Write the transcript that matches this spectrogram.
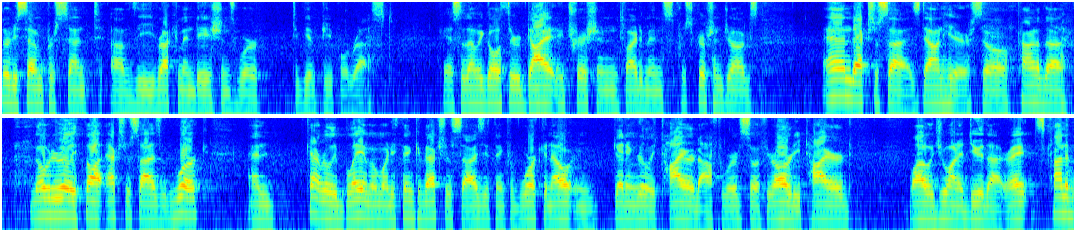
37% of the recommendations were to give people rest. Okay, so then we go through diet, nutrition, vitamins, prescription drugs, and exercise down here. So kind of the, nobody really thought exercise would work and can't really blame them. When you think of exercise, you think of working out and getting really tired afterwards. So if you're already tired, why would you want to do that, right? It's kind of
